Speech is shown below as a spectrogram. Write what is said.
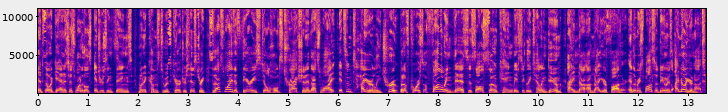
And so again, it's just one of those interesting things when it comes to his character's history. So that's why the theory still holds traction and that's why it's entirely true. But of course, following this, it's also Kang basically telling Doom, I'm not, I'm not your father. And the response of Doom is, I know you're not.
